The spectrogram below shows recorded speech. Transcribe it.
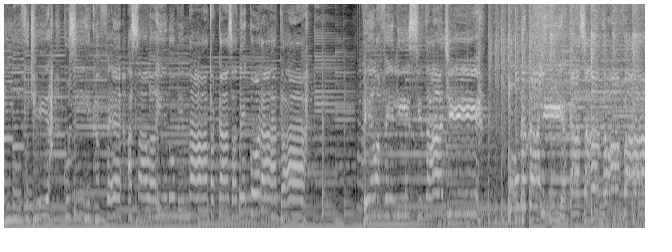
Um novo dia, cozinha e café, a sala iluminada, a casa decorada pela felicidade. Um detalhe é casa nova,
